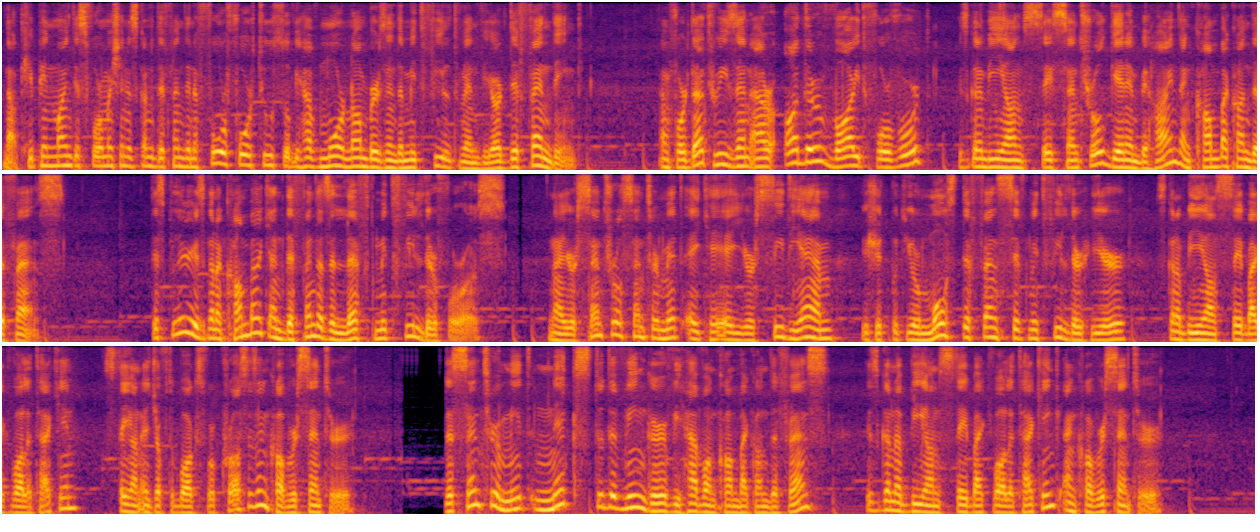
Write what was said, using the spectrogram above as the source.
Now keep in mind this formation is going to defend in a 4-4-2 so we have more numbers in the midfield when we are defending. And for that reason our other wide forward is going to be on stay central, get in behind and come back on defense. This player is going to come back and defend as a left midfielder for us. Now your central center mid aka your CDM, you should put your most defensive midfielder here. It's gonna be on stay back while attacking, stay on edge of the box for crosses and cover center. The center mid next to the winger we have on comeback on defense is gonna be on stay back while attacking and cover center.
